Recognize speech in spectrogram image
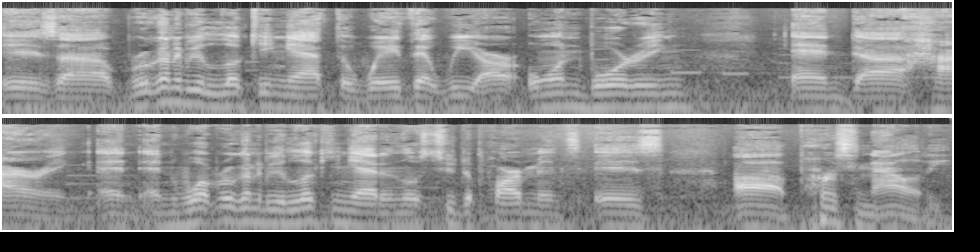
is uh, we're going to be looking at the way that we are onboarding and uh, hiring. And, and what we're going to be looking at in those two departments is uh, personality.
